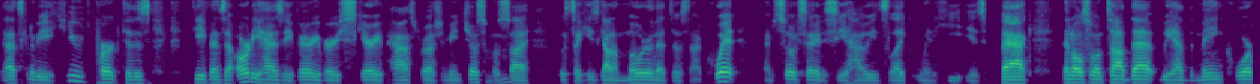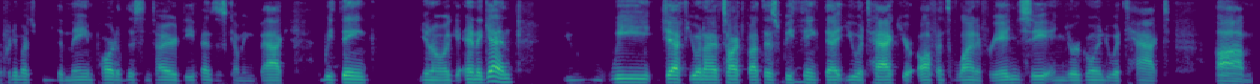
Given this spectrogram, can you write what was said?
That's going to be a huge perk to this defense that already has a very very scary pass rush. I mean, Joseph mm-hmm. Ossai looks like he's got a motor that does not quit. I'm so excited to see how he's like when he is back. Then also on top of that, we have the main core. Pretty much the main part of this entire defense is coming back. We think you know, and again, you, we, Jeff, you and I have talked about this. We think that you attack your offensive line of free agency, and you're going to attack, um,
